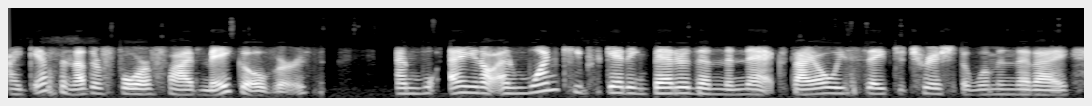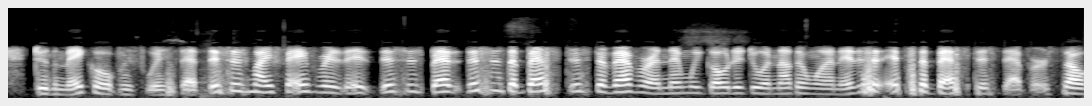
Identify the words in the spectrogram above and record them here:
I guess another four or five makeovers. And, you know, and one keeps getting better than the next. I always say to Trish, the woman that I do the makeovers with, that this is my favorite. It, this is be- This is the bestest of ever. And then we go to do another one. It is, it's the bestest ever. So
